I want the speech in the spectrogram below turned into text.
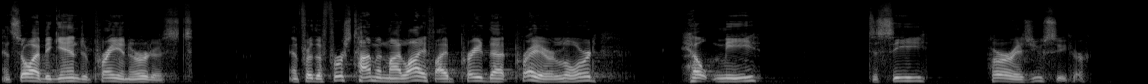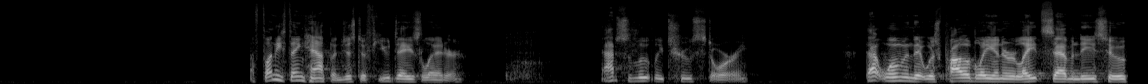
And so I began to pray in earnest. And for the first time in my life, I prayed that prayer Lord, help me to see her as you see her. A funny thing happened just a few days later. Absolutely true story. That woman that was probably in her late 70s who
